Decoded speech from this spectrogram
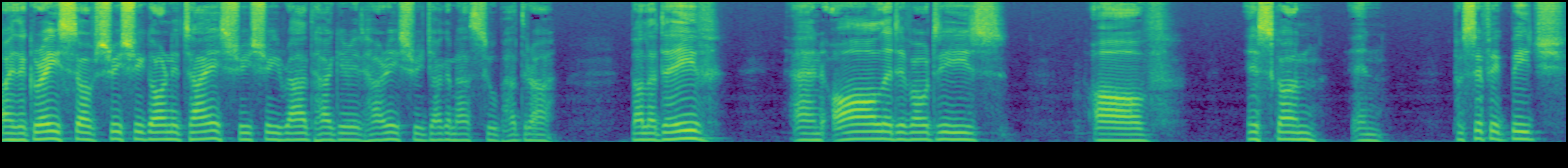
By the grace of Sri Sri Gaurnitai, Sri Sri Radha Giridhari, Sri Jagannath Subhadra, Baladev, and all the devotees of ISKCON in Pacific Beach,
